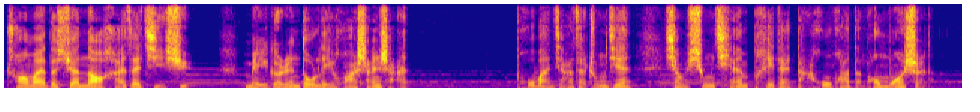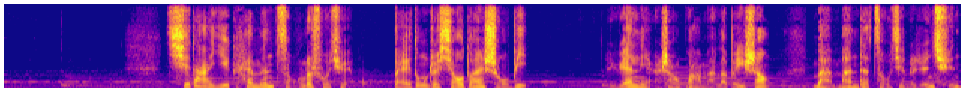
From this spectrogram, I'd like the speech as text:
窗外的喧闹还在继续，每个人都泪花闪闪。蒲万夹在中间，像胸前佩戴大红花的劳模似的。齐大姨开门走了出去，摆动着小短手臂。圆脸上挂满了悲伤，慢慢的走进了人群。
